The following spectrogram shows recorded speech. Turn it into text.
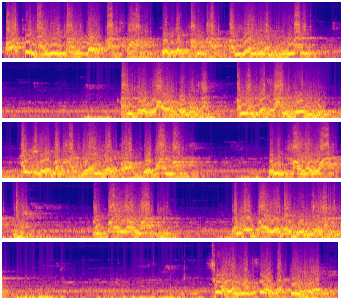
เพราะที่ไหนมีการก่อการสร้างเห็นแต่ความขัดความแย้งกันทั้งนั้นการพวกเราก็เหมือนกันกำลังจะสร้างบุญให้กิเลสมาขัดแย้งเจ้าของตัวท่านมาคุณเข้าละวัดเนี่ย ละวัดเนี่ยแล้วไม่ไปแล้วได้บุญไหมล่ะสู้เรามาสู้กับกิเลสเนี่ย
